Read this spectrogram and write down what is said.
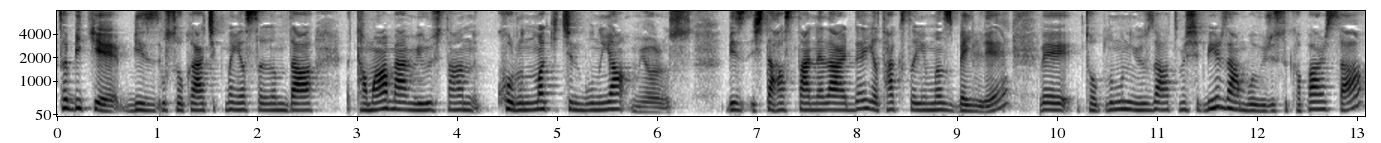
Tabii ki biz bu sokağa çıkma yasağında tamamen virüsten korunmak için bunu yapmıyoruz. Biz işte hastanelerde yatak sayımız belli ve toplumun %60'ı birden bu virüsü kaparsa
